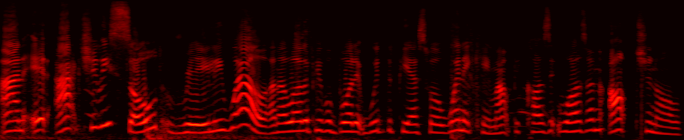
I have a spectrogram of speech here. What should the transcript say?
and it actually sold really well. And a lot of people bought it it with the PS4 when it came out because it was an optional.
